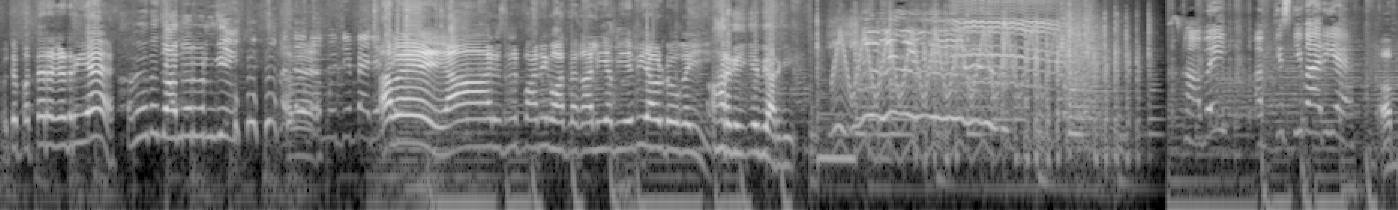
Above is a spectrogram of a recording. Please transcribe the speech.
वो तो पत्ता रगड़ रही है। अबे तो जानवर बन गई। अबे मुझे पहले अबे यार इसने पानी को हाथ लगा लिया अब ये भी आउट हो गई। हार गई ये भी हार गई। हाँ भाई अब किसकी बारी है? अब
